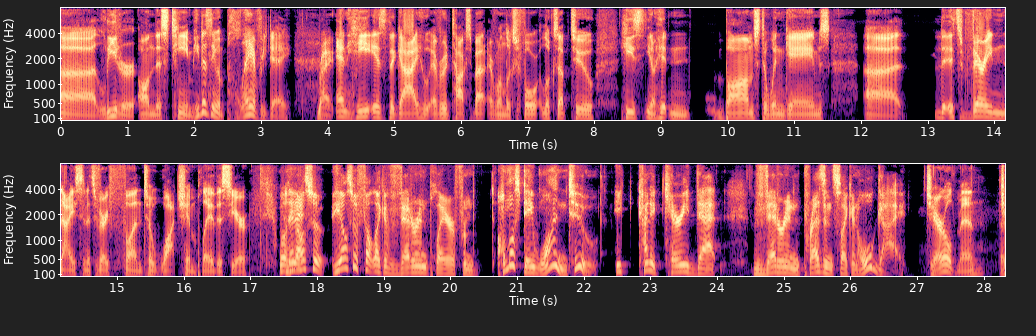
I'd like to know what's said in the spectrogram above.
uh, leader on this team. He doesn't even play every day. Right. And he is the guy who everyone talks about, everyone looks for looks up to. He's, you know, hitting bombs to win games. Uh it's very nice and it's very fun to watch him play this year. Well, he I, also he also felt like a veteran player from almost day one too. He kind of carried that veteran presence like an old guy. Gerald, man, That's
